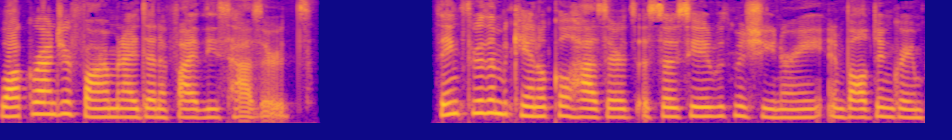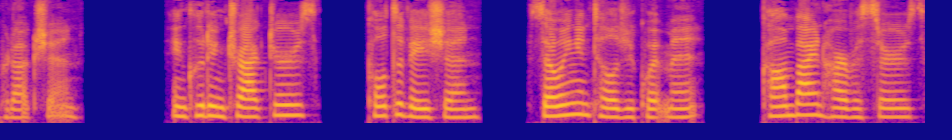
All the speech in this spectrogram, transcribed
walk around your farm and identify these hazards. Think through the mechanical hazards associated with machinery involved in grain production, including tractors, cultivation, sowing and tillage equipment, combine harvesters,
